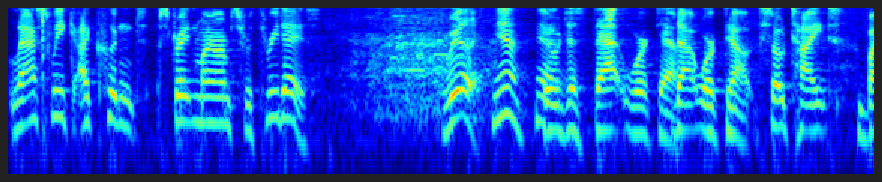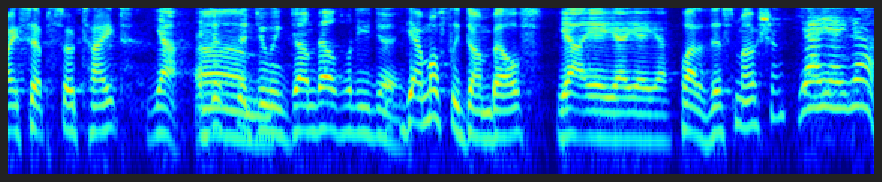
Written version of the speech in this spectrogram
last week, I couldn't straighten my arms for three days. Really? Yeah, They were just that worked out. That worked out. So tight, biceps so tight. yeah. And just uh, doing dumbbells. What are you doing? Yeah, mostly dumbbells. Yeah, yeah, yeah, yeah, yeah. A lot of this motion. Yeah, yeah, yeah.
